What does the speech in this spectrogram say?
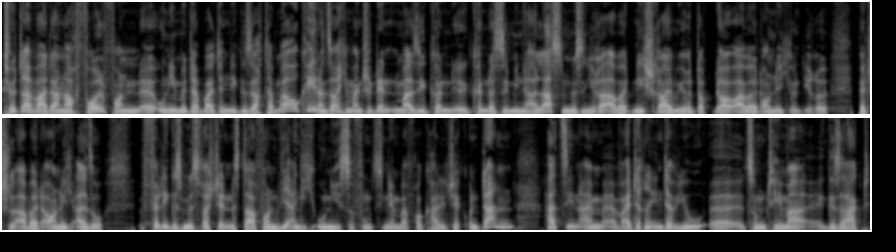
Twitter war danach voll von äh, Uni-Mitarbeitern, die gesagt haben, ah, okay, dann sage ich meinen Studenten mal, sie können, äh, können das Seminar lassen, müssen ihre Arbeit nicht schreiben, ihre Doktorarbeit auch nicht und ihre Bachelorarbeit auch nicht. Also völliges Missverständnis davon, wie eigentlich Unis so funktionieren bei Frau Karliczek. Und dann hat sie in einem äh, weiteren Interview äh, zum Thema gesagt,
